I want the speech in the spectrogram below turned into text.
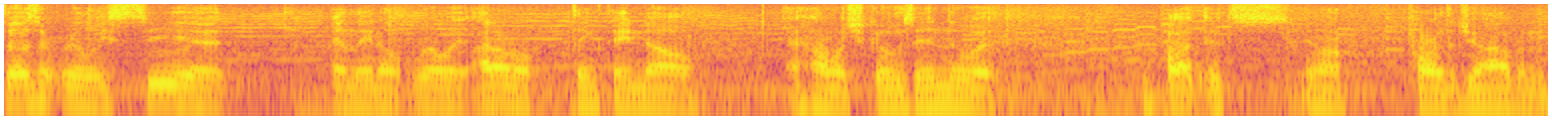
doesn't really see it and they don't really, I don't think they know how much goes into it. But it's, you know, part of the job and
